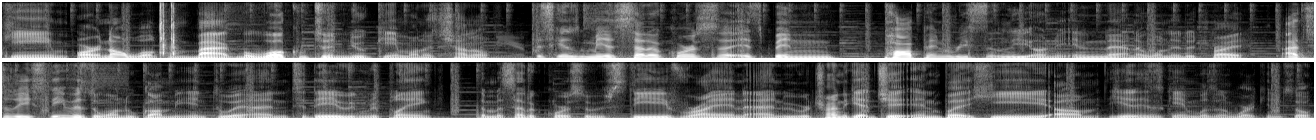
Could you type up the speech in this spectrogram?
game or not welcome back but welcome to a new game on the channel this game's gonna be Assetto Corsa it's been popping recently on the internet and i wanted to try it actually steve is the one who got me into it and today we're gonna be playing the Assetto Corsa with steve ryan and we were trying to get jit in but he um he, his game wasn't working so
